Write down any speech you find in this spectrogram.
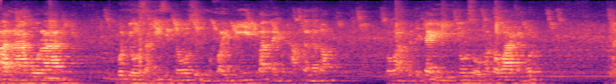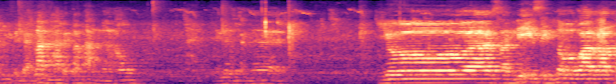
บ้านนาโบราณบทโยสันนิสินโนซึ่งไฟนี้บ้านไหนมันทำกันแล้วเนาะเพราะว่ามันจะใช้โยโสภควากันหมดอันนี้เป็นแบบล้านนาแบบล้านพันเนอะเอาให้เริ่มกันเนอะโยสันนิสินโนวาราโพ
